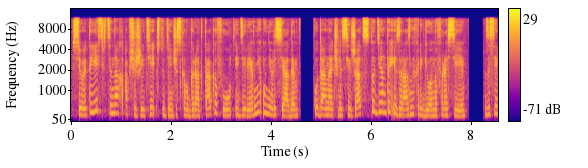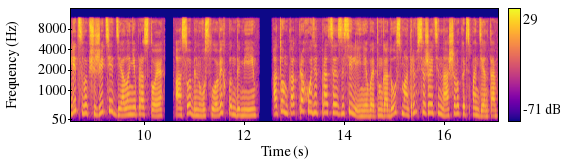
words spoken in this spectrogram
все это есть в стенах общежитий студенческого городка КФУ и деревни Универсиады, куда начали съезжаться студенты из разных регионов России. Заселиться в общежитие – дело непростое, особенно в условиях пандемии. О том, как проходит процесс заселения в этом году, смотрим в сюжете нашего корреспондента.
